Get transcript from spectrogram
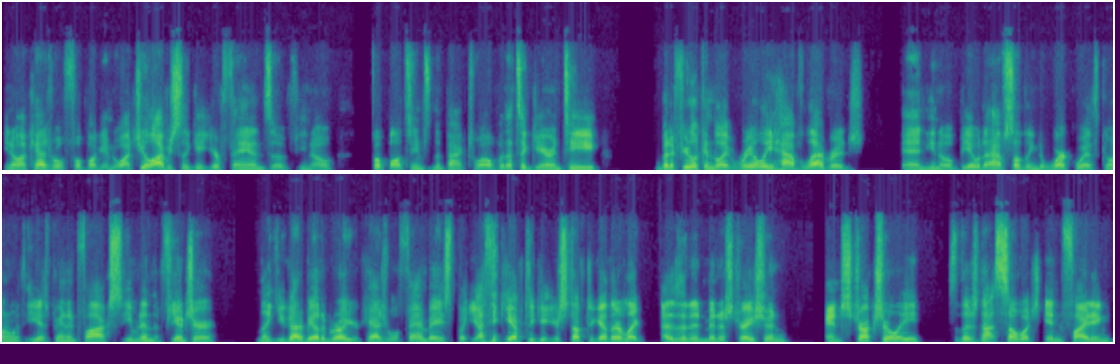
you know, a casual football game to watch. You'll obviously get your fans of, you know, football teams in the Pac 12, but that's a guarantee. But if you're looking to like really have leverage and, you know, be able to have something to work with going with ESPN and Fox, even in the future, like you got to be able to grow your casual fan base. But I think you have to get your stuff together, like as an administration and structurally. So there's not so much infighting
